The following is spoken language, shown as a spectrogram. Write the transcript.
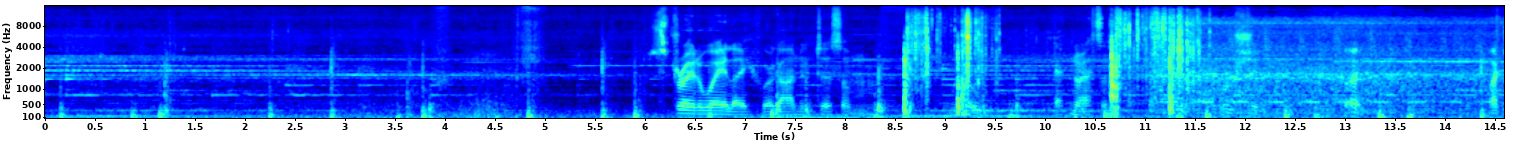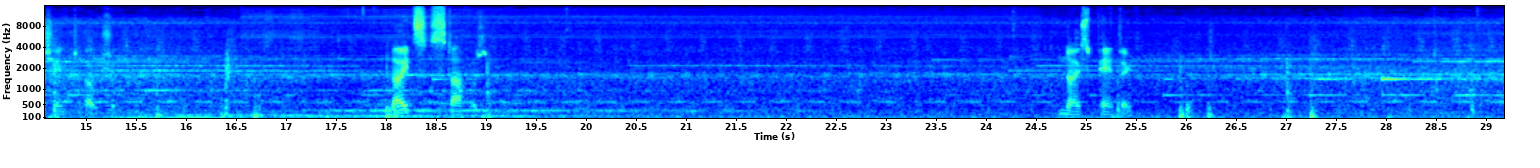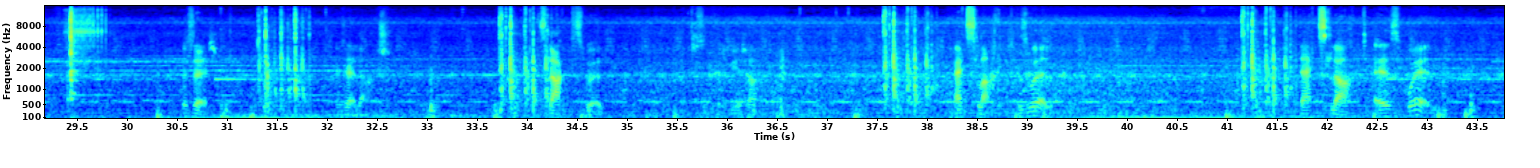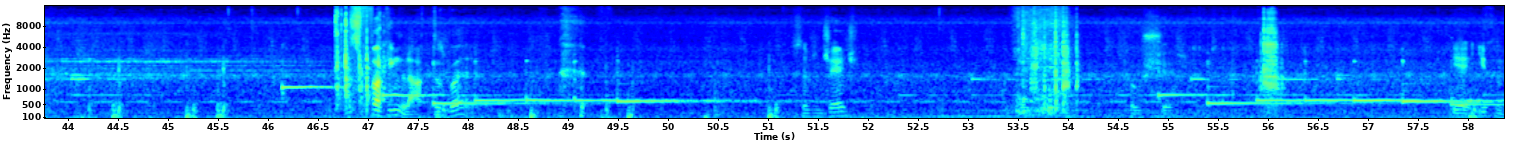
Straight away, like we're gone into something. Ooh, that, no, that's a. Oh shit. What? What changed? Oh shit. Lights, stop it. Nice painting. What's that? Is that locked? It's locked as well. That's locked as well. That's locked as well. It's fucking locked as well. Something change? Oh shit. Yeah, you can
